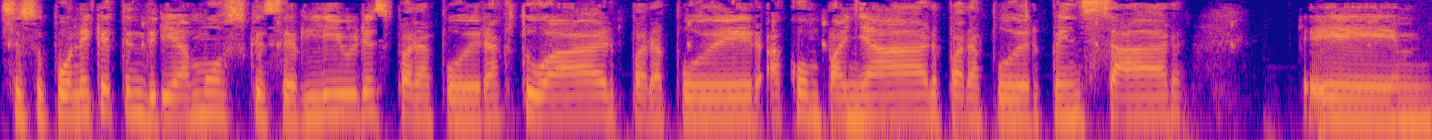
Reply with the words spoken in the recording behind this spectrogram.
Se supone que tendríamos que ser libres para poder actuar, para poder acompañar, para poder pensar. Eh,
